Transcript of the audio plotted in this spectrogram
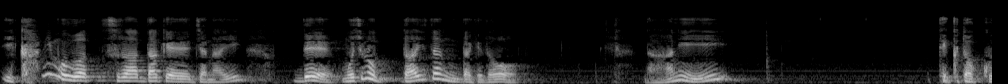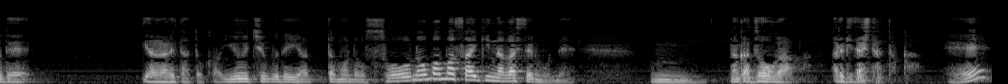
いかにも上っ面だけじゃない？でもちろん大事なんだけど何 ?TikTok でやられたとか、YouTube でやったものをそのまま最近流してるもんね。うん。なんか象が歩き出したとか。え？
